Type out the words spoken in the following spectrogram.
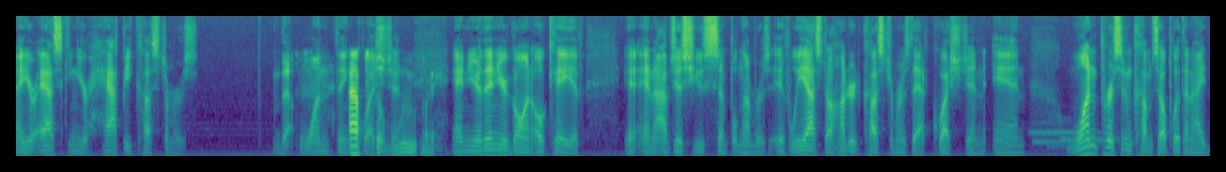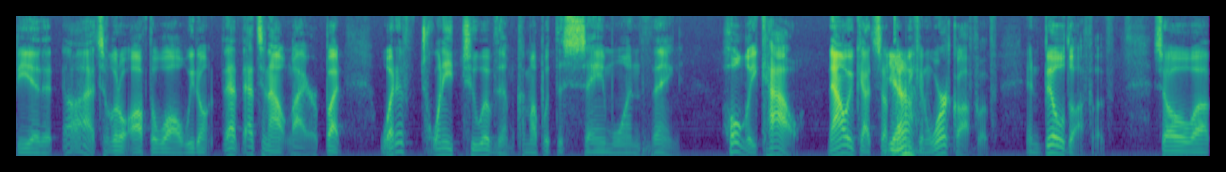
Now you're asking your happy customers that one thing question and you're then you're going okay if and I've just used simple numbers. If we asked 100 customers that question and one person comes up with an idea that oh, it's a little off the wall, we don't that that's an outlier. But what if 22 of them come up with the same one thing? Holy cow. Now we've got something Yeah. we can work off of and build off of. So uh,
